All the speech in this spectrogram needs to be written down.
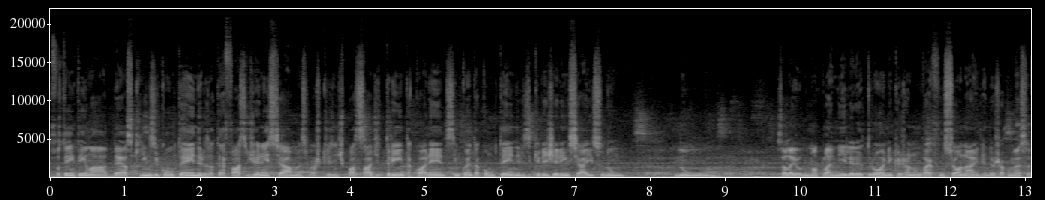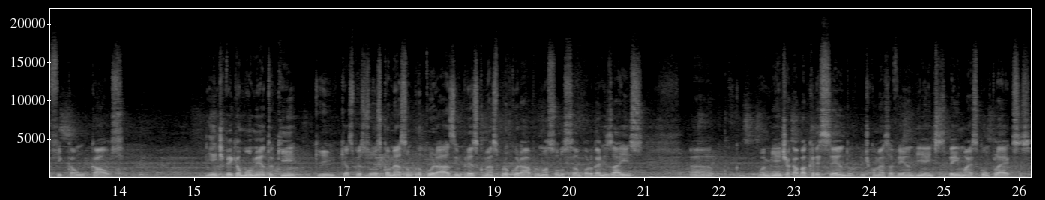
se você tem lá 10, 15 containers, até é fácil de gerenciar, mas eu acho que a gente passar de 30, 40, 50 containers e querer gerenciar isso num, num sei lá, eu, numa planilha eletrônica já não vai funcionar, entendeu? Já começa a ficar um caos. E a gente vê que é um momento que, que, que as pessoas começam a procurar, as empresas começam a procurar por uma solução para organizar isso. Ah, o ambiente acaba crescendo, a gente começa a ver ambientes bem mais complexos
